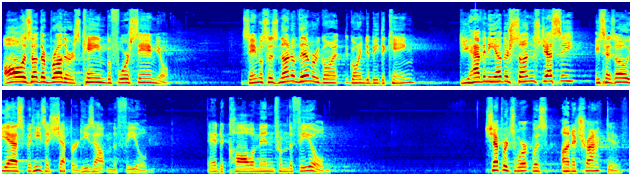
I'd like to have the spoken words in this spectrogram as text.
All his other brothers came before Samuel. Samuel says, None of them are going, going to be the king. Do you have any other sons, Jesse? He says, Oh, yes, but he's a shepherd. He's out in the field. They had to call him in from the field. Shepherd's work was unattractive.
